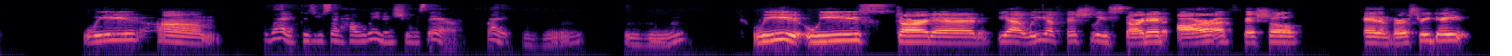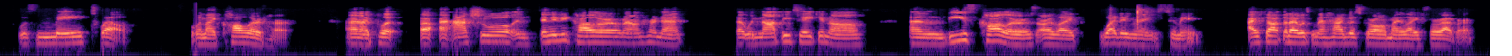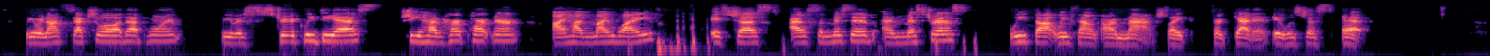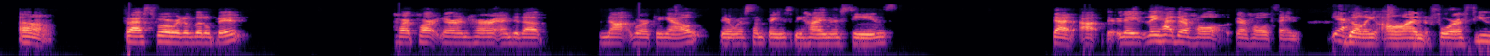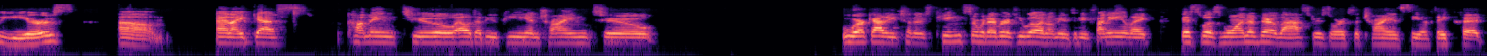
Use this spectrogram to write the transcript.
we um Right, because you said Halloween and she was there. Right. mhm, mhm. We we started yeah, we officially started our official anniversary date was May 12th when I collared her and I put a, an actual infinity collar around her neck that would not be taken off. And these collars are like wedding rings to me. I thought that I was going to have this girl in my life forever. We were not sexual at that point. We were strictly DS. She had her partner. I had my wife. It's just as submissive and mistress, we thought we found our match. Like, forget it. It was just it. Um, fast forward a little bit. Her partner and her ended up not working out. There were some things behind the scenes. that uh, they they had their whole their whole thing Yeah. going on for a few years. Um, and I guess coming to LWP and trying to work out each other's kinks or whatever, if you will. I don't mean to be funny. Like this was one of their last resorts to try and see if they could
